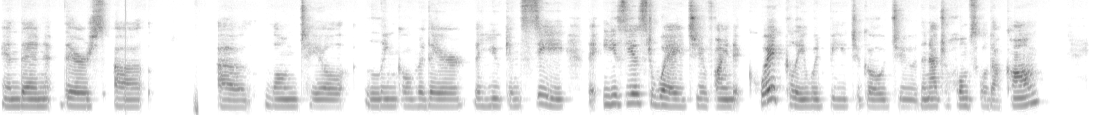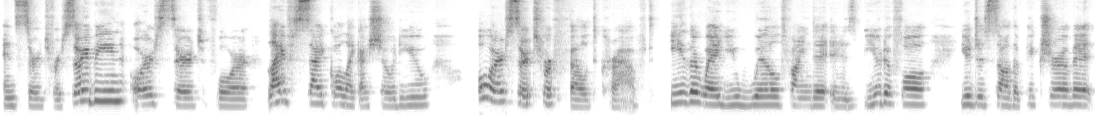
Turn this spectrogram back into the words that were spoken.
and then there's a, a long tail link over there that you can see. The easiest way to find it quickly would be to go to the naturalhomeschool.com and search for soybean or search for life cycle like I showed you or search for felt craft. Either way, you will find it. It is beautiful. You just saw the picture of it,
